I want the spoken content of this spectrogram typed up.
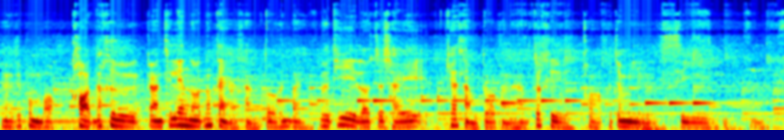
อย่างที่ผมบอกคอร์ดก็คือการที่เล่นโน้ตตั้งแต่ 3 ตัวขึ้นไป โดยที่เราจะใช้แค่ 3 ตัวก่อนนะครับ ก็คือคอร์ดก็จะมี C C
